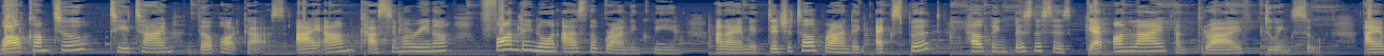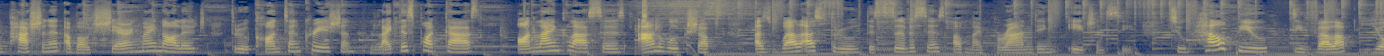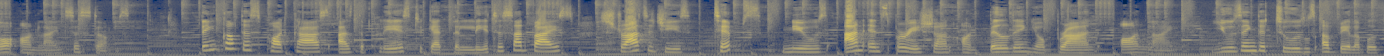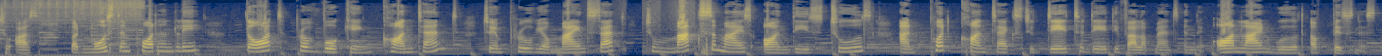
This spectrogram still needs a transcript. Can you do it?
Welcome to Tea Time, the podcast. I am Cassie Marina, fondly known as the Branding Queen, and I am a digital branding expert helping businesses get online and thrive doing so. I am passionate about sharing my knowledge through content creation like this podcast, online classes, and workshops as well as through the services of my branding agency to help you develop your online systems. Think of this podcast as the place to get the latest advice, strategies, tips, news, and inspiration on building your brand online using the tools available to us, but most importantly, thought provoking content to improve your mindset, to maximize on these tools, and put context to day to day developments in the online world of business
